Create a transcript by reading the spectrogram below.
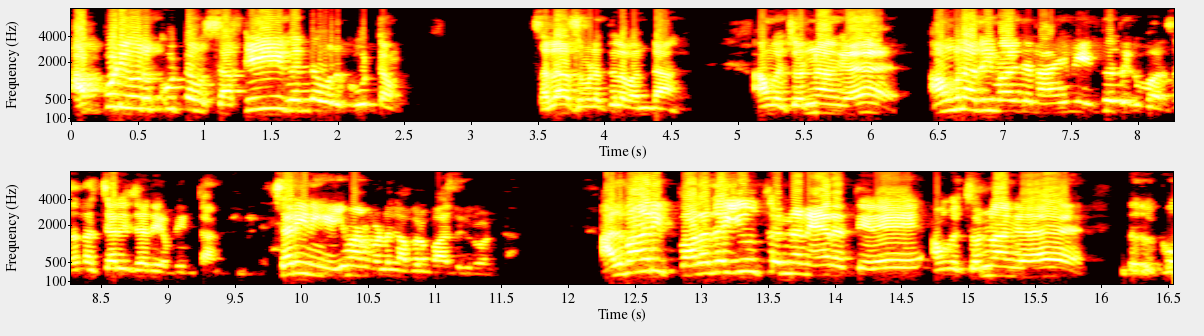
அப்படி ஒரு கூட்டம் சகீப் என்ற ஒரு கூட்டம். சல்லாசமடத்துல வந்தாங்க. அவங்க சொன்னாங்க அவங்களும் அதே மாதிரி தான், நான் இனி யுத்தத்துக்கு போறேன். சரி சரி அப்படின்ட்டாங்க. சரி நீங்க ஈமான் பண்ணுங்க அப்புறம் பாத்துக்கிறோம் அது மாதிரி பலதையும் சொன்ன நேரத்திலே அவங்க சொன்னாங்க இந்த ருக்கு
